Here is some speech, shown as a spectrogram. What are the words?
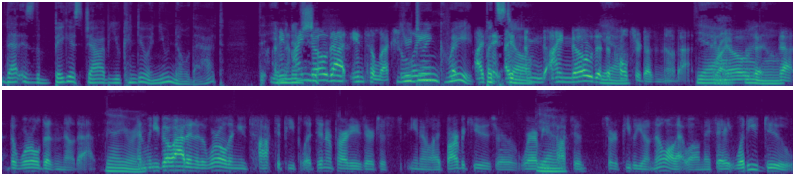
that is the biggest job you can do, and you know that. That- I mean, I if she- know that intellectually. You're doing but great, I but think, still. I, I'm- I know that the culture doesn't know that. Yeah, I know I that know. that the world doesn't know that. Yeah, you're right. And when you go out into the world and you talk to people at dinner parties or just you know at barbecues or wherever Yeah. you talk to sort of people you don't know all that well, and they say, "What do you do?"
